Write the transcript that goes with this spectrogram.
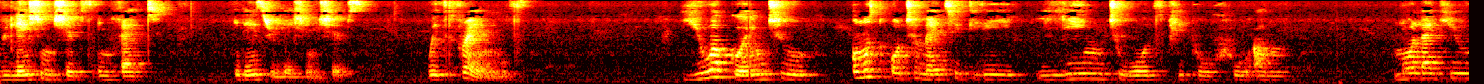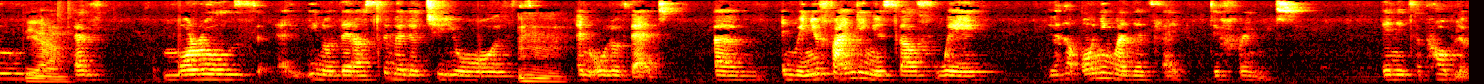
relationships, in fact, it is relationships with friends, you are going to almost automatically lean towards people who are more like you, Yeah. have morals, you know, that are similar to yours, and all of that. Um, and when you're finding yourself where you're the only one that's like different, then it's a problem.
